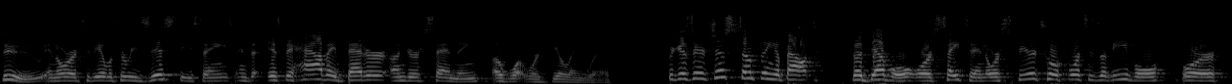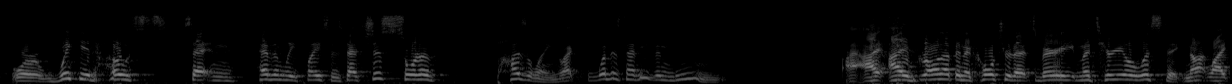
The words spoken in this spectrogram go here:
do in order to be able to resist these things and to, is to have a better understanding of what we're dealing with. Because there's just something about the devil or Satan or spiritual forces of evil or, or wicked hosts set in heavenly places that's just sort of puzzling. Like, what does that even mean? I, I, I've grown up in a culture that's very materialistic, not like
